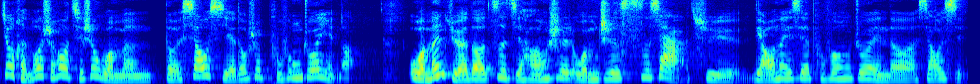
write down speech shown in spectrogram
就很多时候，其实我们的消息也都是捕风捉影的。我们觉得自己好像是我们只是私下去聊那些捕风捉影的消息，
